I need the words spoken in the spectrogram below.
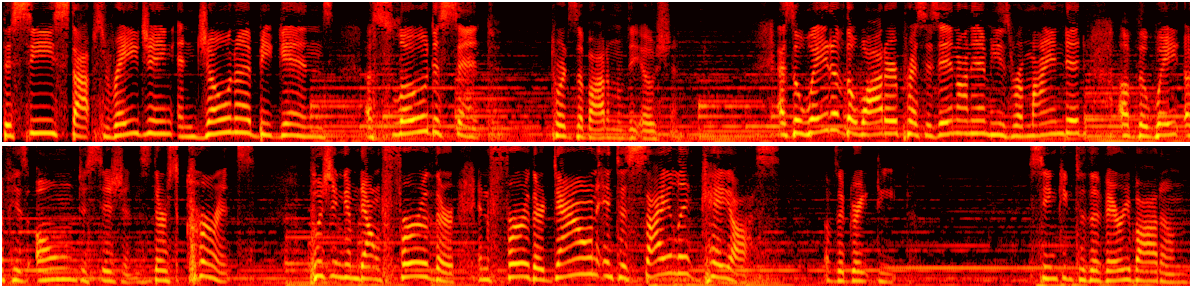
The sea stops raging, and Jonah begins a slow descent towards the bottom of the ocean. As the weight of the water presses in on him, he's reminded of the weight of his own decisions. There's currents pushing him down further and further, down into silent chaos of the great deep. Sinking to the very bottom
